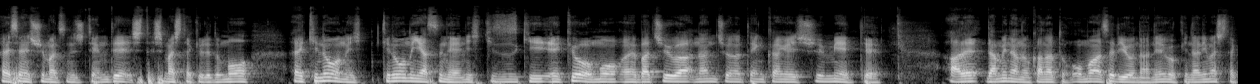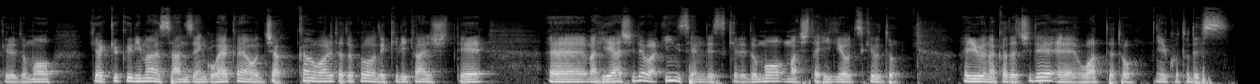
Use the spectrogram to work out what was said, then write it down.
先週末の時点でしましたけれども、昨日の、昨日の安値に引き続き、今日も場中は難聴な展開が一瞬見えて、あれ、ダメなのかなと思わせるような値動きになりましたけれども、結局23,500円を若干割れたところで切り返して、えー、まあ、冷やしでは陰線ですけれども、まあ、下髭をつけるというような形で、えー、終わったということです。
